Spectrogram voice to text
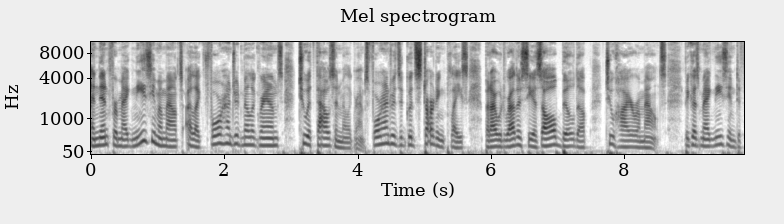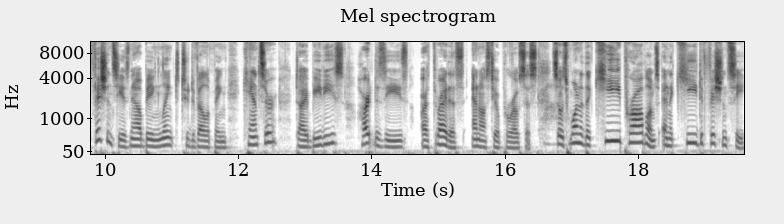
And then for magnesium amounts, I like 400 milligrams to 1,000 milligrams. 400 is a good starting place, but I would rather see us all build up to higher amounts because magnesium deficiency is now being linked to developing cancer, diabetes, heart disease, arthritis, and osteoporosis. So it's one of the key problems and a key deficiency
